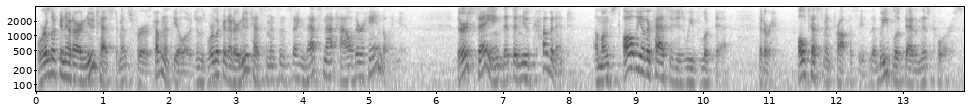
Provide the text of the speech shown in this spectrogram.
We're looking at our New Testaments for covenant theologians, we're looking at our New Testaments and saying that's not how they're handling it. They're saying that the new covenant, amongst all the other passages we've looked at that are Old Testament prophecies that we've looked at in this course,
